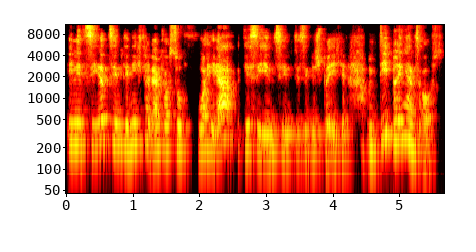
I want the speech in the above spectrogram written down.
initiiert sind, die nicht halt einfach so vorhergesehen sind, diese Gespräche. Und die bringen es oft.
